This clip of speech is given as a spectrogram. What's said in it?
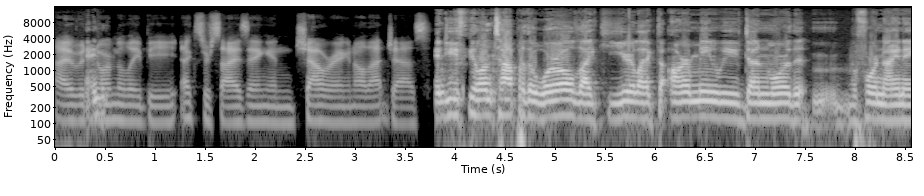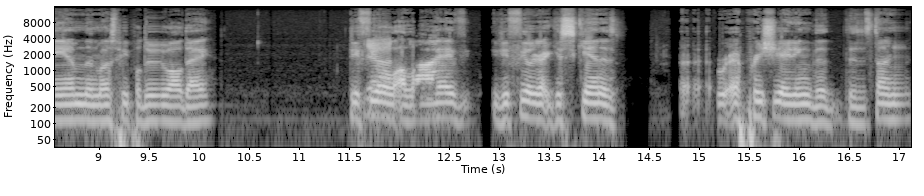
I would And- normally be exercising and showering and all that jazz. And do you feel on top of the world like you're like the army? We've done more that before 9 a.m. than most people do all day. Do you feel Yeah. alive? Do you feel like your skin is uh, appreciating the, the sun?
